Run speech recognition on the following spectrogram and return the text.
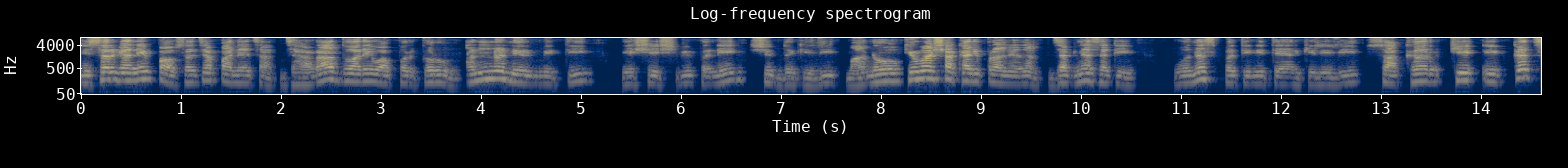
निसर्गाने पावसाच्या पाण्याचा झाडाद्वारे वापर करून अन्न निर्मिती यशस्वीपणे सिद्ध केली. मानव किंवा शाकाहारी प्राण्यांना जगण्यासाठी वनस्पतीने तयार केलेली साखर हे एकच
